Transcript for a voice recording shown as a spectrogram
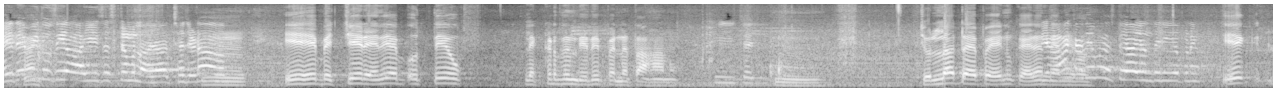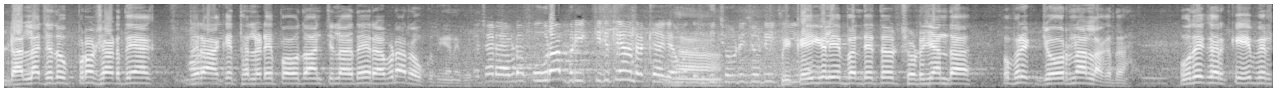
ਇਹਦੇ ਵੀ ਤੁਸੀਂ ਆਹੀ ਸਿਸਟਮ ਲਾਇਆ ਅੱਛਾ ਜਿਹੜਾ ਹਮ, ਇਹ ਵਿੱਚੇ ਰਹਿੰਦੇ ਆ ਉੱਤੇ ਉਹ ਲਿਕੜ ਦਿੰਦੀ ਇਹਦੇ ਪਿੰਨ ਤਾਹਾਂ ਨੂੰ। ਠੀਕ ਹੈ ਜੀ। ਹੂੰ ਚੁੱਲਾ ਟਾਈਪ ਇਹਨੂੰ ਕਹਿ ਤੇ ਦਿੰਦੇ ਆਹ ਨੇ ਕਾਹਦੇ ਉਹ। ਵਾਸਤੇ ਆ ਜਾਂਦੇ ਜੀ ਆਪਣੇ? ਇਹ ਡਾਲਾ ਜਦੋਂ ਉੱਪਰੋਂ ਛੱਡਦੇ ਆ ਫਿਰ ਆ ਕੇ ਥੱਲੜੇ ਪੌਦਾਂ ਚ ਲੱਗਦੇ ਰਬੜਾਂ ਰੋਕਦੀਆਂ ਨੇ ਫਿਰ। ਅੱਛਾ ਰਬੜਾ ਪੂਰਾ ਬਰੀਕੀ 'ਚ ਧਿਆਨ ਰੱਖਿਆ ਗਿਆ ਮਤਲਬ। ਕਿ ਛੋਟੀ ਛੋਟੀ ਵੀ ਚੀਜ਼। ਕਈ ਗਲੀ ਬੰਦੇ ਤੋਂ ਛੁੱਟ ਜਾਂਦਾ ਉਹ ਫਿਰ ਜ਼ੋਰ ਨਾਲ ਲੱਗਦਾ। ਉਹਦੇ ਕਰਕੇ ਫਿਰ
